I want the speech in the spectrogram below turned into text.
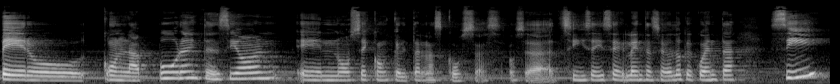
pero con la pura intención eh, no se concretan las cosas. O sea, sí se dice, la intención es lo que cuenta, sí,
